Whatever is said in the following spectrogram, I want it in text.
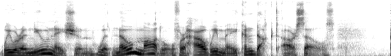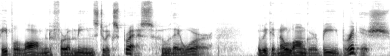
we were a new nation with no model for how we may conduct ourselves. People longed for a means to express who they were. We could no longer be British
